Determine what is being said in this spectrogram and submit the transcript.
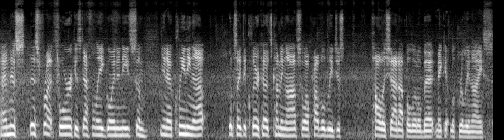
And this, this front fork is definitely going to need some, you know, cleaning up. Looks like the clear coat's coming off, so I'll probably just polish that up a little bit, make it look really nice.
